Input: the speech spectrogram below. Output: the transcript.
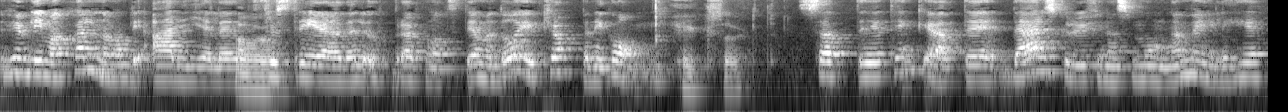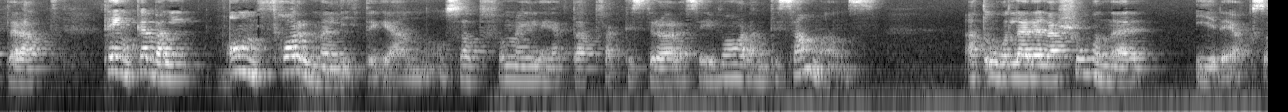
hur blir man själv när man blir arg eller Ja, frustrerad eller upprörd på något sätt? Ja, men då är ju kroppen igång. Exakt. Så att det tänker jag att det, där skulle det finnas många möjligheter att tänka bara om formen lite grann och så att få möjlighet att faktiskt röra sig i vardagen tillsammans. Att odla relationer i det också.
